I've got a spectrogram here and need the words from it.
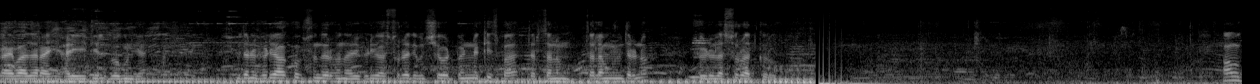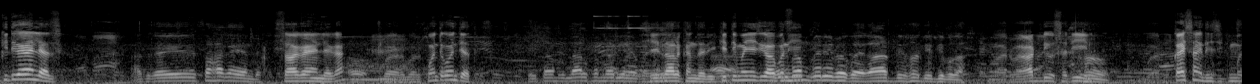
गाय बाजार आहे हळी येथील. बघून घ्या. मित्रांनो व्हिडिओ हा खूप सुंदर होणार आहे. व्हिडिओ हा सुरुवातीपासून शेवटपर्यंत नक्कीच पहा. तर चला चला मग मित्रांनो व्हिडिओला सुरुवात करू. हा मग किती गाय आणल्या आज? आता काय सहा गाय आणल्या. सहा गाय आणल्या का? बरं बरं. कोणत्या कोणत्यात इथं आपली लाल ही लाल कंदारी किती महिन्याची गाव पण ही? गरीब आहे आठ दिवसात येते बघा. बरं बरं. आठ दिवसात येईल. हो. बरं. काय सांगते त्याची किंमत?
